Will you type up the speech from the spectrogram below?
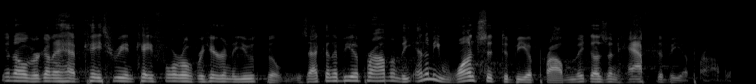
You know, we're going to have K3 and K4 over here in the youth building. Is that going to be a problem? The enemy wants it to be a problem. It doesn't have to be a problem.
